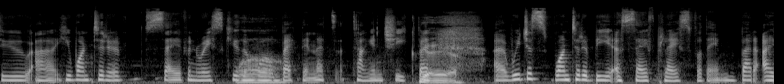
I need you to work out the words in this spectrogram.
to uh, he wanted to save and rescue the world back then. That's tongue in cheek, but Yeah, yeah, Uh, we just wanted to be a safe place for them. But I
